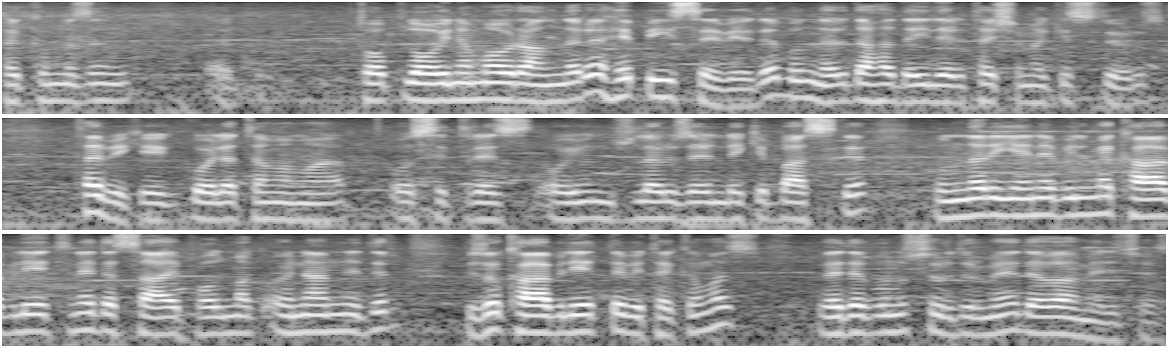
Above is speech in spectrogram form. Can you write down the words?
takımımızın toplu oynama oranları hep iyi seviyede. Bunları daha da ileri taşımak istiyoruz. Tabii ki gol atamama, o stres, oyuncular üzerindeki baskı bunları yenebilme kabiliyetine de sahip olmak önemlidir. Biz o kabiliyette bir takımız ve de bunu sürdürmeye devam edeceğiz.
